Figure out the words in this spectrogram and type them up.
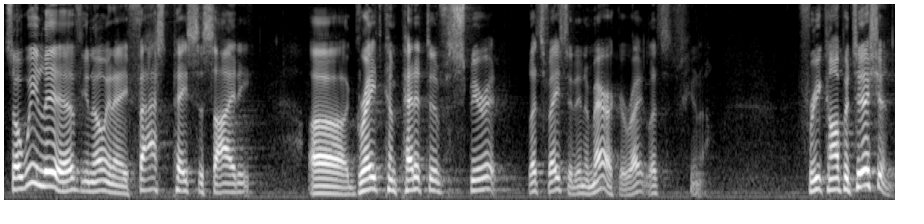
So we live you know, in a fast-paced society, a great competitive spirit. Let's face it, in America, right? Let's, you know, free competition.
